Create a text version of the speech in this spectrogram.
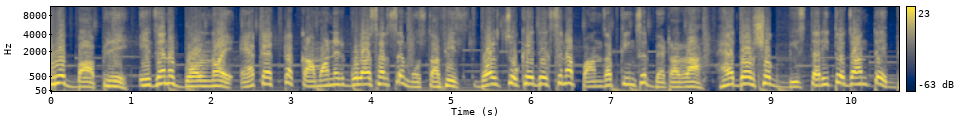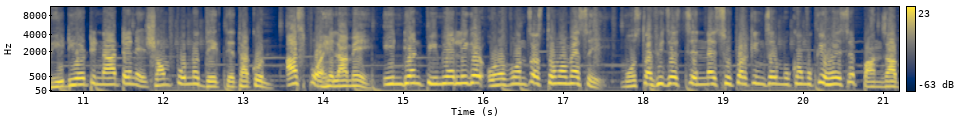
ওরে বাপরে, এ যেন বল নয়, এক একটা কামানের গোলা ছাড়ছে মুস্তাফিজ। বল চোখে দেখছে না পাঞ্জাব কিংসের ব্যাটাররা। হ্যাঁ দর্শক, বিস্তারিত জানতে ভিডিওটি না টেনে সম্পূর্ণ দেখতে থাকুন। আজ পহেলা মে, ইন্ডিয়ান প্রিমিয়ার লিগের উনপঞ্চাশতম ম্যাচে মোস্তাফিজের চেন্নাই সুপার কিংসের মুখোমুখি হয়েছে পাঞ্জাব।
